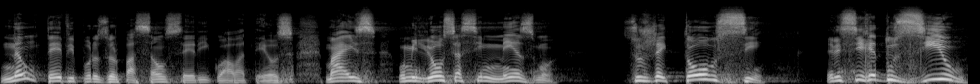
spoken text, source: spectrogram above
não teve por usurpação ser igual a Deus, mas humilhou-se a si mesmo, sujeitou-se, ele se reduziu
